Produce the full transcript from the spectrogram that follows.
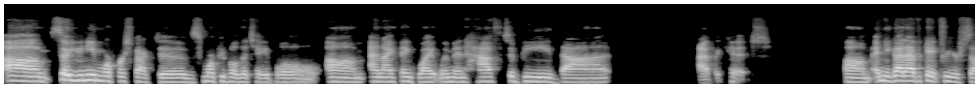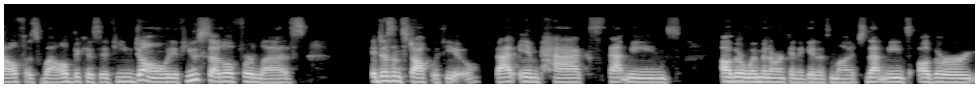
Um, so you need more perspectives more people at the table um, and i think white women have to be that advocate. Um, and you got to advocate for yourself as well because if you don't if you settle for less it doesn't stop with you. That impacts that means other women aren't going to get as much. That means other,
